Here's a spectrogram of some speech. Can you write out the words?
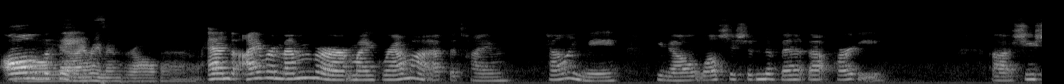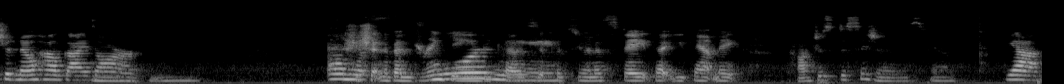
All oh, the things. Yeah, I remember all that. And I remember my grandma at the time telling me, you know, well, she shouldn't have been at that party. Uh, she should know how guys are. Mm-hmm. And she shouldn't have been drinking because me. it puts you in a state that you can't make conscious decisions. Yeah Yeah.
